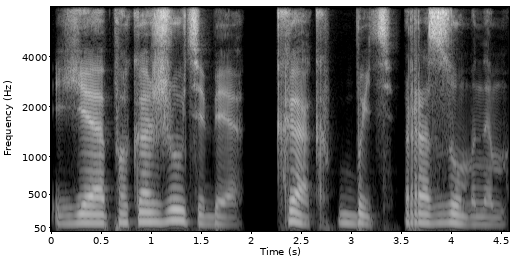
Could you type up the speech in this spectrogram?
«Я покажу тебе, как быть разумным».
